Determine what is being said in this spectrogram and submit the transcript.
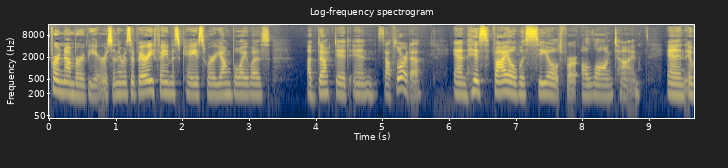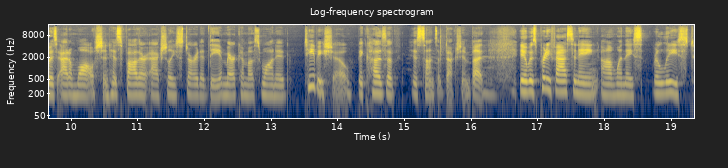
for a number of years. And there was a very famous case where a young boy was abducted in South Florida, and his file was sealed for a long time. And it was Adam Walsh, and his father actually started the America's Most Wanted TV show because of his son's abduction. But it was pretty fascinating um, when they s- released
